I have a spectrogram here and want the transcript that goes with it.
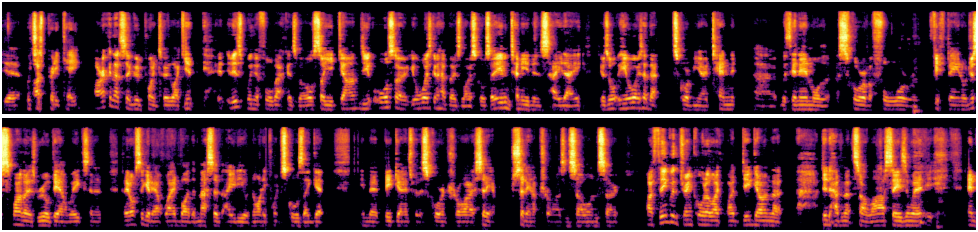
Yeah. Which is pretty key. I reckon that's a good point too. Like it, it is winger fullback as well. So your guns, you also you're always going to have those low scores. So even Tenney in his heyday, he, was, he always had that score of you know ten uh, within him, or a score of a four or fifteen, or just one of those real down weeks. And it, they also get outweighed by the massive eighty or ninety point scores they get in their big games for the score and try, setting up setting up tries and so on. So I think with Drinkwater, like I did go in that, did have him at the start of last season where. It, and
